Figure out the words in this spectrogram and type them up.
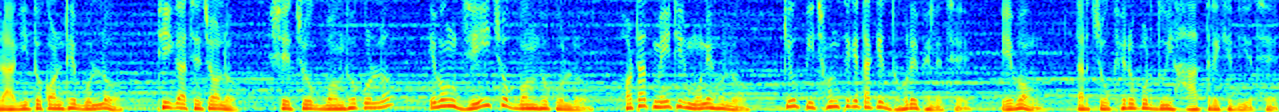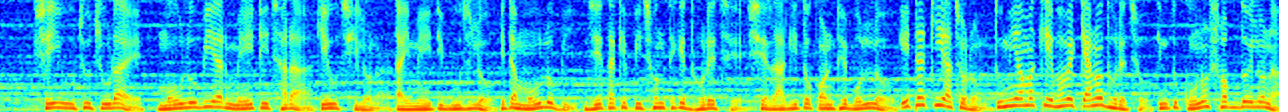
রাগিত কণ্ঠে বলল, ঠিক আছে, চলো। সে চোখ বন্ধ করল এবং যেই চোখ বন্ধ করল, হঠাৎ মেয়েটির মনে হলো, কেউ পিছন থেকে তাকে ধরে ফেলেছে এবং তার চোখের ওপর দুই হাত রেখে দিয়েছে। সেই উঁচু চূড়ায় মৌলবী আর মেয়েটি ছাড়া কেউ ছিল না। তাই মেয়েটি বুঝল, এটা মৌলবী, যে তাকে পিছন থেকে ধরেছে, সে রাগিত কণ্ঠে বলল, এটা কি আচরণ? তুমি আমাকে এভাবে কেন ধরেছ? কিন্তু কোনো শব্দ এলো না।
